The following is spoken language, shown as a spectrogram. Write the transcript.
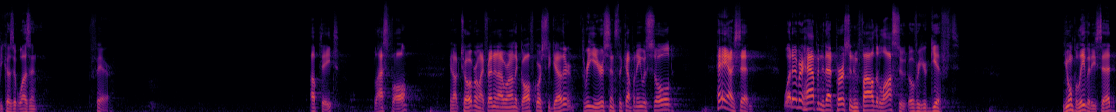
because it wasn't fair. Update last fall, in October, my friend and I were on the golf course together, three years since the company was sold. Hey, I said, Whatever happened to that person who filed the lawsuit over your gift? You won't believe it, he said.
